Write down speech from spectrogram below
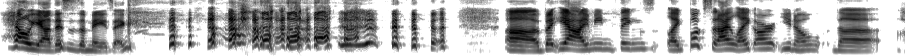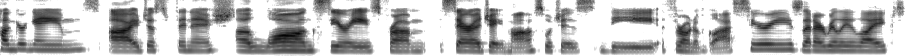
hell yeah, this is amazing. uh, but yeah, I mean, things like books that I like are, you know, the Hunger Games. I just finished a long series from Sarah J. Maas, which is the Throne of Glass series that I really liked.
